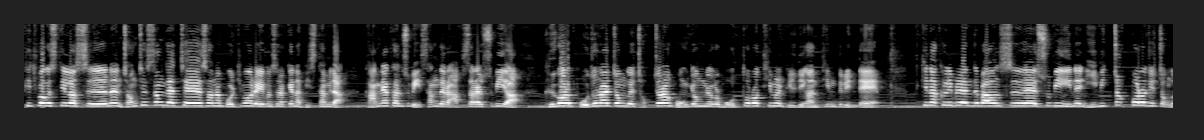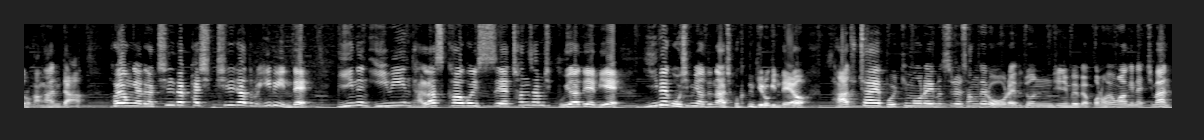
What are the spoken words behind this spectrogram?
피츠버그 스틸러스는 정체성 자체에서는 볼티모어 레이븐스랑 꽤나 비슷합니다. 강력한 수비, 상대를 압살할 수비와 그걸 보존할 정도의 적절한 공격력을 모토로 팀을 빌딩한 팀들인데 특히나 클리브랜드 바운스의 수비인은 입이 쩍 벌어질 정도로 강합니다. 허용 야드가 787야드로 1위인데 이는 2위인 달라스 카우보이스의 1039야드에 비해 250야드나 적은 기록인데요. 4주차에 볼티모어 레이븐스를 상대로 레드존 진입을 몇 번 허용하긴 했지만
